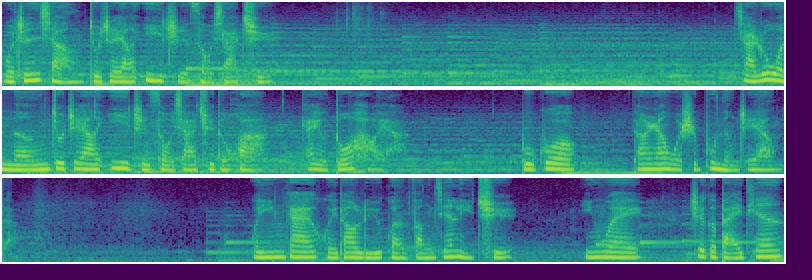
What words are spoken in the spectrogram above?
我真想就这样一直走下去。假如我能就这样一直走下去的话，该有多好呀！不过，当然我是不能这样的。我应该回到旅馆房间里去，因为这个白天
